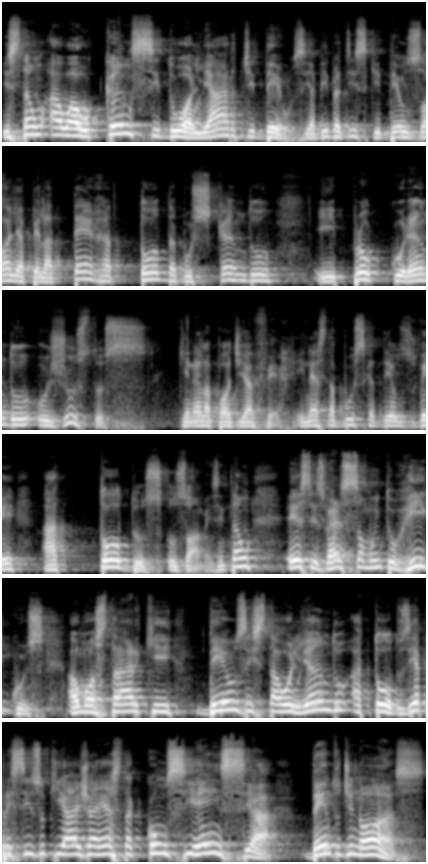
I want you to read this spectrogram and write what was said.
estão ao alcance do olhar de Deus. E a Bíblia diz que Deus olha pela terra toda buscando e procurando os justos que nela pode haver. E nesta busca Deus vê a todos os homens. Então, esses versos são muito ricos ao mostrar que Deus está olhando a todos e é preciso que haja esta consciência dentro de nós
